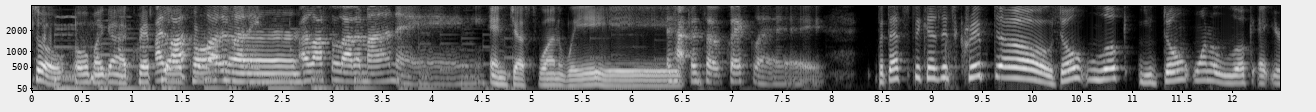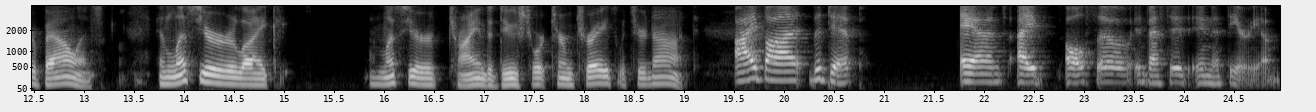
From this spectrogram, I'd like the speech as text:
So, oh my God, crypto I lost a lot of money. I lost a lot of money. in just one week. It happened so quickly. But that's because it's crypto. Don't look, you don't want to look at your balance unless you're like, unless you're trying to do short term trades, which you're not. I bought the dip and I also invested in Ethereum.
